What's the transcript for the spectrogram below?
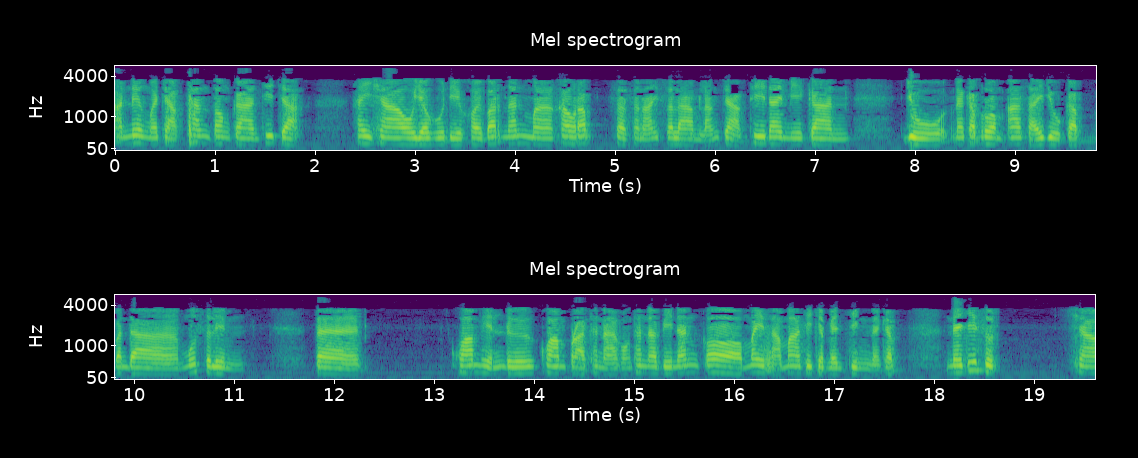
อันเนื่องมาจากท่านต้องการที่จะให้ชาวยาฮูดีคอยบัตนั้นมาเข้ารับศาสนาอิสลามหลังจากที่ได้มีการอยู่นะครับรวมอาศัยอยู่กับบรรดามุสลิม แต่ ความเห็นหรือความปรารถนาของท่านอบีนั้นก็ไม่สามารถที่จะเป็นจริงนะครับ ในที่สุดชาว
